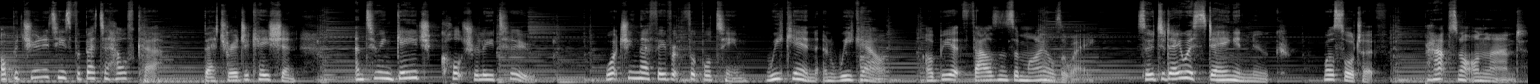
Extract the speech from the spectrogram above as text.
Opportunities for better healthcare, better education, and to engage culturally too. Watching their favourite football team week in and week out, albeit thousands of miles away. So today we're staying in Nuuk. Well, sort of. Perhaps not on land,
